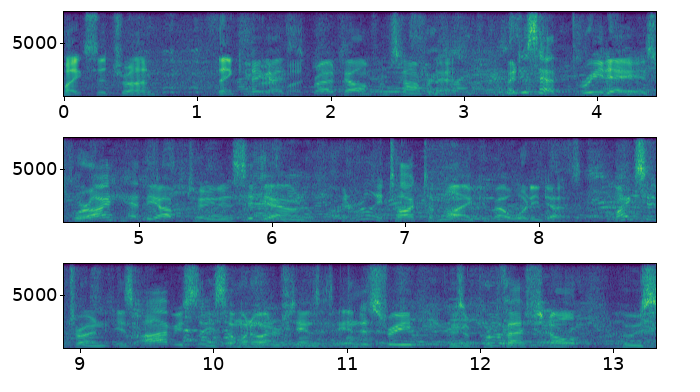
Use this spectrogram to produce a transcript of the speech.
Mike Citron, Thank you hey very guys, much. Brad Fallon from Stompernet. I just had three days where I had the opportunity to sit down and really talk to Mike about what he does. Mike Citron is obviously someone who understands his industry, who's a professional, who's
